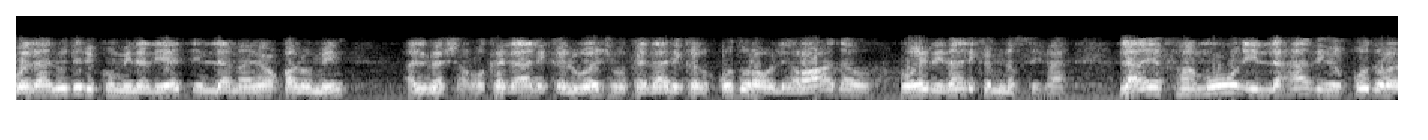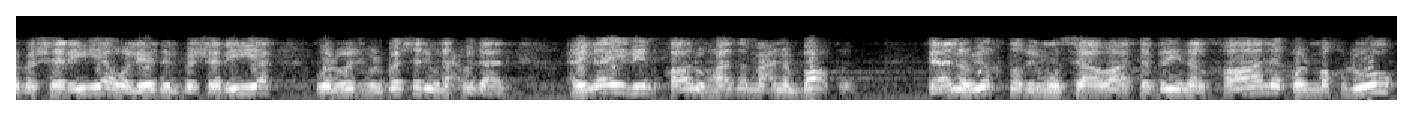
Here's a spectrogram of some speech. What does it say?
ولا ندرك من اليد إلا ما يعقل من البشر وكذلك الوجه وكذلك القدرة والإرادة وغير ذلك من الصفات. لا يفهمون إلا هذه القدرة البشرية واليد البشرية والوجه البشري ونحو ذلك. حينئذ قالوا هذا معنى باطل لأنه يقتضي المساواة بين الخالق والمخلوق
